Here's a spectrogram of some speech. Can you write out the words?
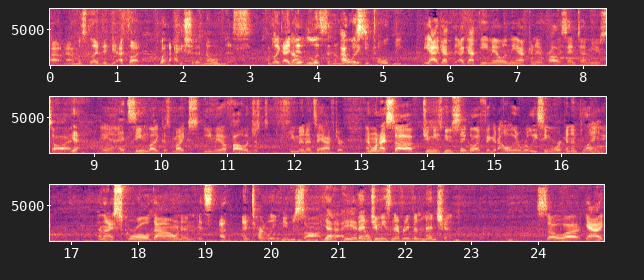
I, I was glad to get. I thought, what? I should have known this. Like I No. did listen to I what was- Vicky told me. Yeah, I got the, I got the email in the afternoon, probably the same time you saw it. Yeah. and it seemed like because Mike's email followed just a few minutes after. And when I saw Jimmy's new single, I figured, oh, they're releasing "Working and Playing." And then I scroll down, and it's an entirely new song. Yeah, I that no- Jimmy's never even mentioned. So uh, yeah, I,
